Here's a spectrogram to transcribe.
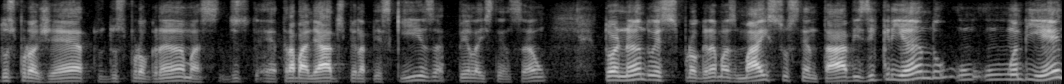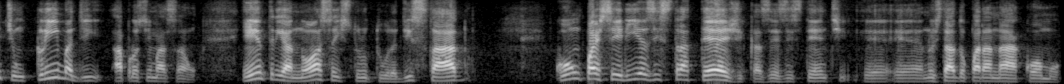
dos projetos, dos programas de, é, trabalhados pela pesquisa, pela extensão, tornando esses programas mais sustentáveis e criando um, um ambiente, um clima de aproximação entre a nossa estrutura de Estado com parcerias estratégicas existentes é, é, no estado do Paraná, como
